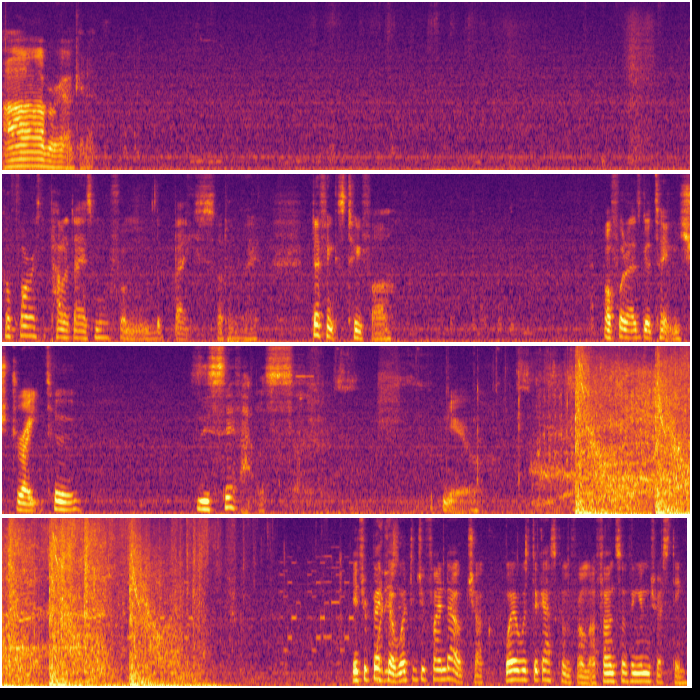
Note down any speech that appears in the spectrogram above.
Ah, right, I get it. How far is the Palisades Mall from the base? I don't know. I Don't think it's too far. I thought that was going to take me straight to the safe house. No. It's Rebecca. What is What, did you find out, Chuck? Where was the gas come from? I found something interesting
